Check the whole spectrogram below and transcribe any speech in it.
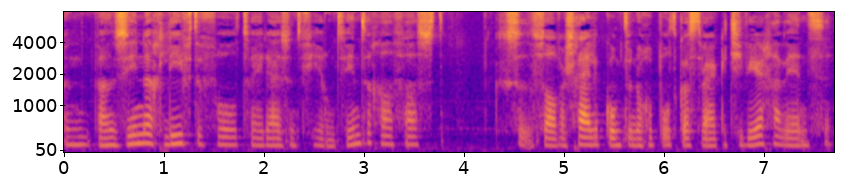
een waanzinnig liefdevol 2024 alvast. Zal, waarschijnlijk komt er nog een podcast waar ik het je weer ga wensen.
